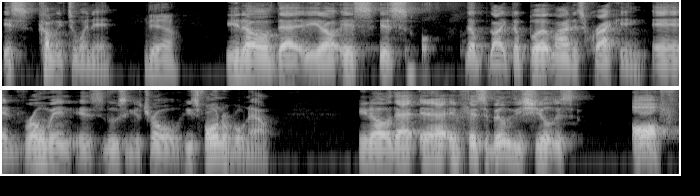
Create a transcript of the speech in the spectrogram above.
it's coming to an end. Yeah. You know that you know it's it's the like the bloodline is cracking and Roman is losing control. He's vulnerable now. You know that, that invincibility shield is off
